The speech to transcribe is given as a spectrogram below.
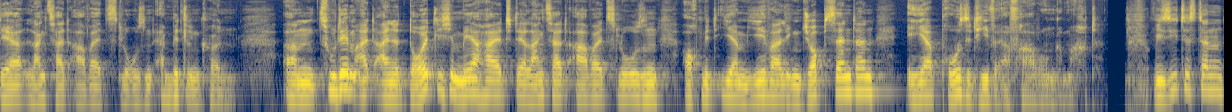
der Langzeitarbeitslosen ermitteln können. Ähm, zudem hat eine deutliche Mehrheit der Langzeitarbeitslosen auch mit ihrem jeweiligen Jobcentern eher positive Erfahrungen gemacht. Wie sieht es dann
